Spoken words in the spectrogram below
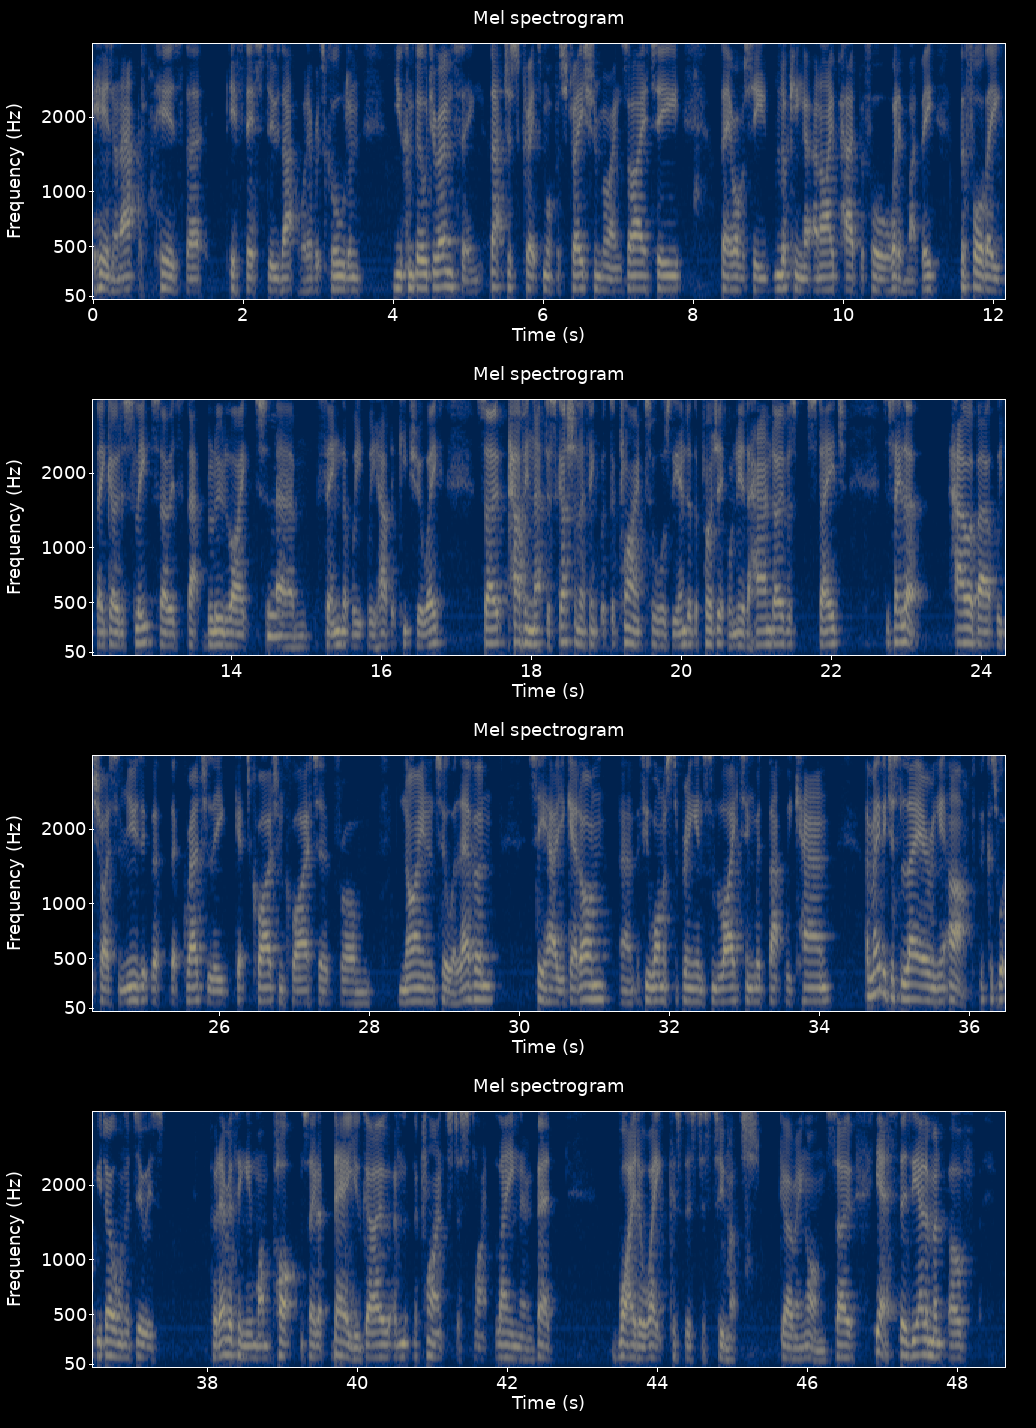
here's an app, here's the if this, do that, whatever it's called, and you can build your own thing. That just creates more frustration, more anxiety. They're obviously looking at an iPad before, whatever it might be, before they, they go to sleep. So it's that blue light mm. um, thing that we, we have that keeps you awake. So having that discussion, I think, with the client towards the end of the project or near the handover stage to say, look, how about we try some music that, that gradually gets quieter and quieter from nine until 11? See how you get on. Um, if you want us to bring in some lighting with that, we can. And maybe just layering it up because what you don't want to do is put everything in one pot and say, look, there you go. And the client's just like laying there in bed, wide awake because there's just too much going on. So, yes, there's the element of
